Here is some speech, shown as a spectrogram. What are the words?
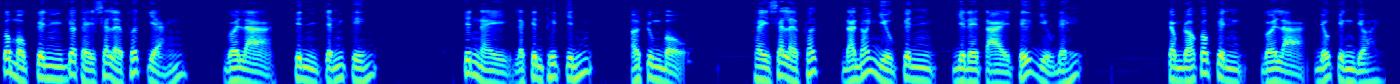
Có một kinh do Thầy Sa Lợi Phất giảng, gọi là Kinh Chánh Kiến. Kinh này là kinh thứ 9 ở Trung Bộ. Thầy Sa Lợi Phất đã nói nhiều kinh về đề tài tứ diệu đế. Trong đó có kinh gọi là dấu chân voi,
